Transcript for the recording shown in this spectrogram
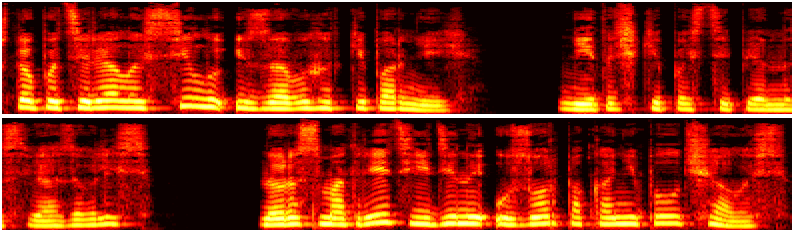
что потеряла силу из-за выходки парней. Ниточки постепенно связывались, но рассмотреть единый узор пока не получалось.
